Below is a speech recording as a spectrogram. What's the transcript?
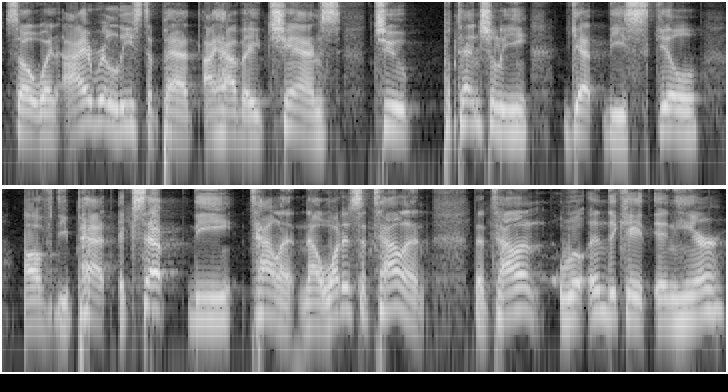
So when I release the pet, I have a chance to potentially get the skill of the pet, except the talent. Now, what is the talent? The talent will indicate in here.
